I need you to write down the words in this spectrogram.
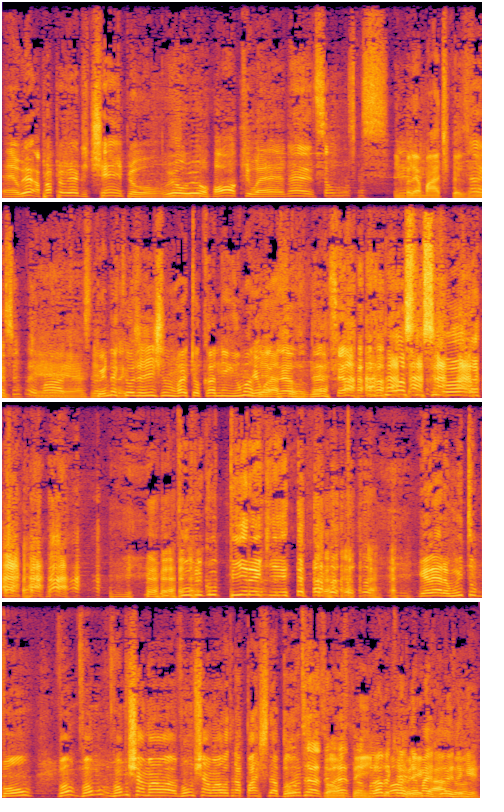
é, We- a própria Weird Champion, Will Will Rock, é, né? São músicas... Emblemáticas, É, né? sempre emblemáticas. né? Pena que hoje a gente não vai tocar nenhuma, Nenhuma dessas, delas, né? né? Nossa senhora! o público pira aqui. Galera, muito bom. Vamos, vamos, vamos, chamar, vamos chamar outra parte da banda. essa sim. Vamos trazer mais dois aqui.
